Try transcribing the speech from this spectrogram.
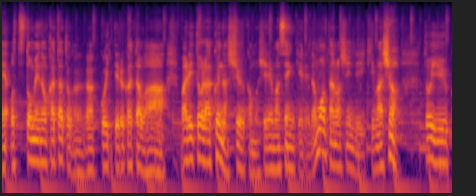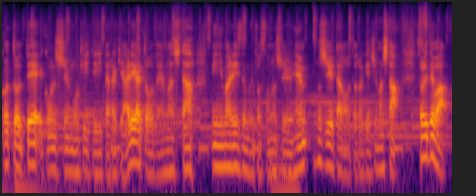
えお勤めの方とか学校行ってる方は割と楽な週かもしれませんけれども楽しんでいきましょう。ということで今週も聴いていただきありがとうございました。ミニマリズムとその周辺星歌がお届けしました。それでは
